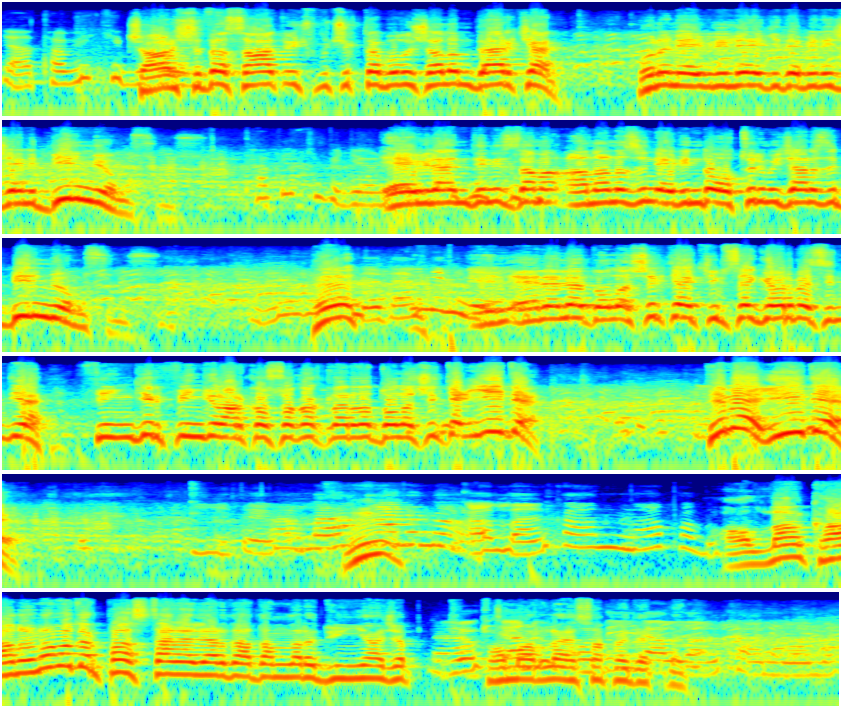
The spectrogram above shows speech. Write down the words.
Ya tabii ki. Çarşıda saat üç buçukta buluşalım derken bunun evliliğe gidebileceğini bilmiyor musunuz? Tabii ki biliyoruz. Evlendiğiniz zaman ananızın evinde oturmayacağınızı bilmiyor musunuz? He? Neden bilmiyorum? El, el ele dolaşırken kimse görmesin diye fingir fingir arka sokaklarda dolaşırken iyiydi. Değil mi? İyiydi. İyi de. Allah'ın kanunu ne yapalım? Allah'ın kanunu mudur pastanelerde adamları dünyaca Yok tomarla canım, hesap o değil? Allah'ın kanunu olmak.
